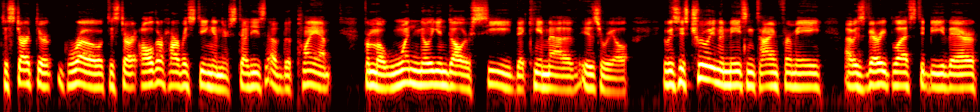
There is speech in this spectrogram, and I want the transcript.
to start their grow, to start all their harvesting and their studies of the plant from a $1 million seed that came out of Israel. It was just truly an amazing time for me. I was very blessed to be there.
